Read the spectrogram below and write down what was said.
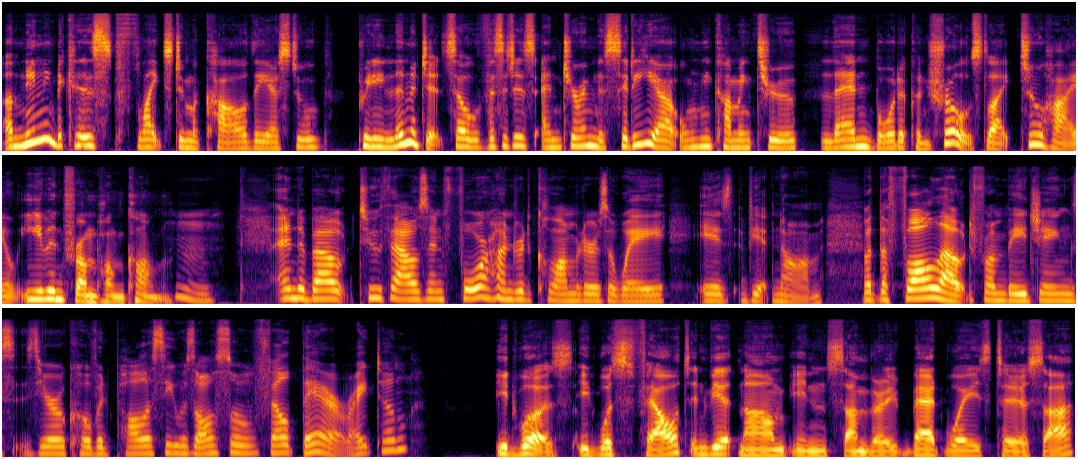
uh, mainly because flights to Macau, they are still pretty limited. So visitors entering the city are only coming through land border controls like Zhuhai or even from Hong Kong. Hmm. And about 2,400 kilometers away is Vietnam. But the fallout from Beijing's zero COVID policy was also felt there, right, Tung? It was. It was felt in Vietnam in some very bad ways, Teresa.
